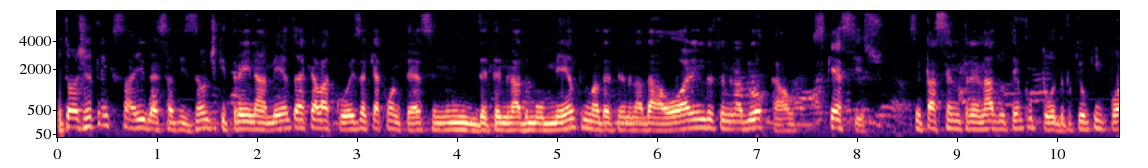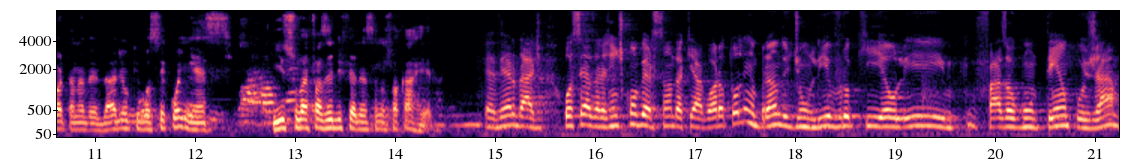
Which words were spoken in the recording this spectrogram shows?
Então a gente tem que sair dessa visão de que treinamento é aquela coisa que acontece num determinado momento, numa determinada hora, em um determinado local. Esquece isso. Você está sendo treinado o tempo todo, porque o que importa, na verdade, é o que você conhece. Isso vai fazer diferença na sua carreira. É verdade. Ô César, a gente conversando aqui agora, eu tô lembrando de um livro que eu li faz algum tempo já.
